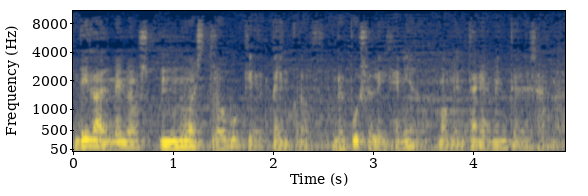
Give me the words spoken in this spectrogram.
Diga al menos nuestro buque, Pencroff, repuso el ingeniero, momentáneamente desarmado.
